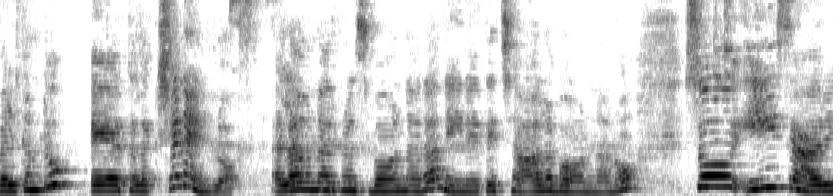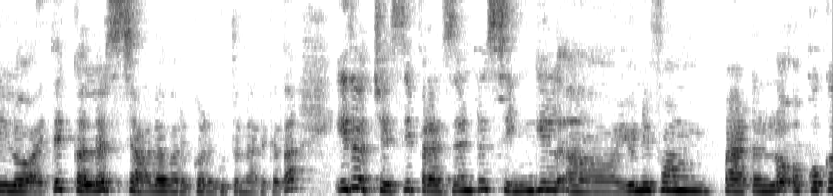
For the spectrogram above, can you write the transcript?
Welcome to AR collection and blogs. ఎలా ఉన్నారు ఫ్రెండ్స్? బాగున్నారా? నేనైతే చాలా బాగున్నాను. సో ఈ శారీలో అయితే కలర్స్ చాలా వరకు అడుగుతున్నారు కదా. ఇది వచ్చేసి ప్రజెంట్ సింగిల్ యూనిఫామ్ ప్యాటర్న్లో ఒక్కొక్క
